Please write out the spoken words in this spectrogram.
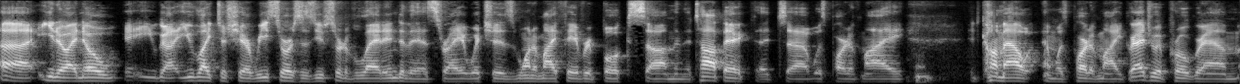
uh, you know, I know you got you like to share resources. You sort of led into this, right? Which is one of my favorite books um, in the topic that uh, was part of my had come out and was part of my graduate program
